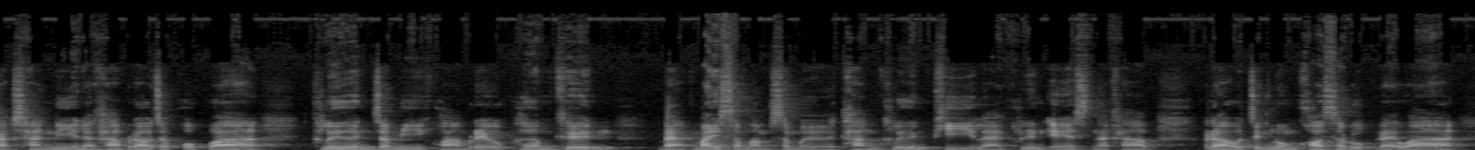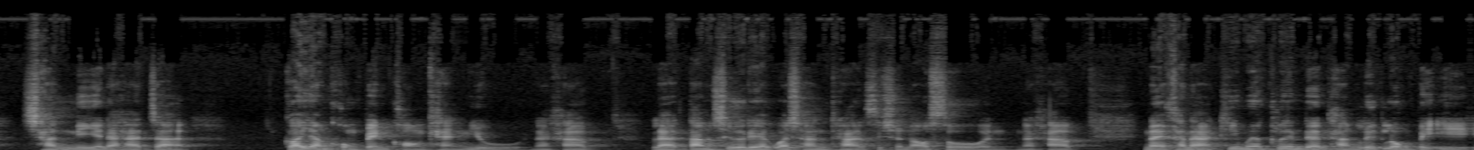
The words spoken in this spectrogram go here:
จากชั้นนี้นะครับ เราจะพบว่า คลื่นจะมีความเร็วเพิ่มขึ้น แบบไม่สม่ำเสมอทั้งคลื่น P และคลื่น S นะครับ เราจึงลงข้อสรุปได้ว่า ชั้นนี้นะคะจะก็ยังคงเป็นของแข็งอยู่นะครับ และตั้งชื่อเรียกว่าชั้น transitional zone นะครับ ในขณะที่เมื่อคลื่นเดินทางลึกลงไปอีก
